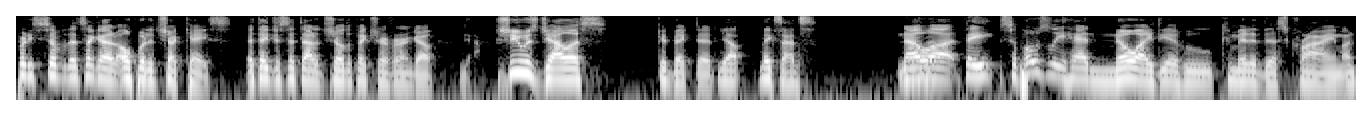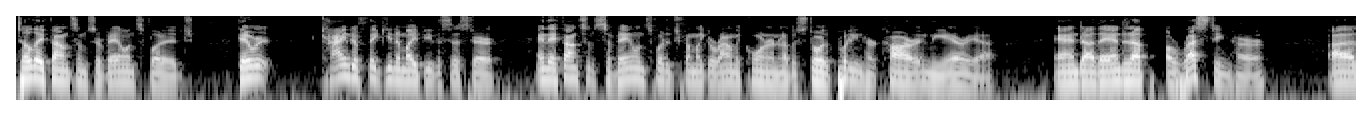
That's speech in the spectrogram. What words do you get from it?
pretty simple. That's like an open and shut case. If they just sit down and show the picture of her and go, yeah, she was jealous, convicted. Yep, makes sense. Now, uh, they supposedly had no idea who committed this crime until they found some surveillance footage. They were kind of thinking it might be the sister, and they found some surveillance footage from like around the corner in another store, putting her car in the area, and uh, they ended up arresting her. Uh,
